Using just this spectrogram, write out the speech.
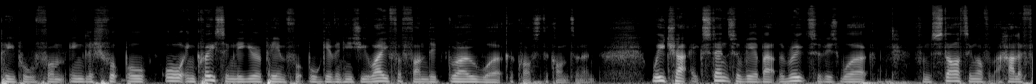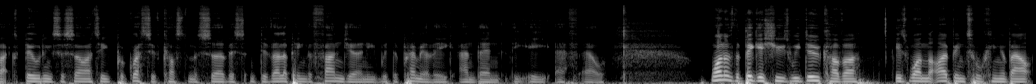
people from English football or increasingly European football given his UEFA funded Grow work across the continent. We chat extensively about the roots of his work from starting off at the Halifax Building Society, progressive customer service, and developing the fan journey with the Premier League and then the EFL. One of the big issues we do cover is one that I've been talking about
